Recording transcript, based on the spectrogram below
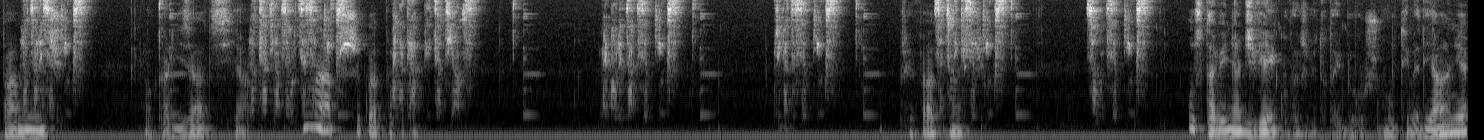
pamięć, lokalizacja. Na przykład poszukam prywatność, ustawienia dźwięku, tak żeby tutaj było już multimedialnie.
